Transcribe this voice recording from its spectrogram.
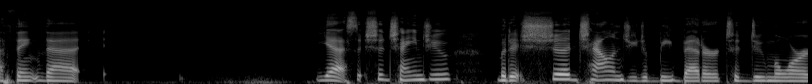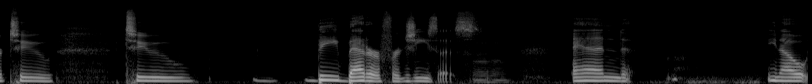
I think that yes, it should change you, but it should challenge you to be better, to do more, to to be better for Jesus. Mm-hmm. And you know,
